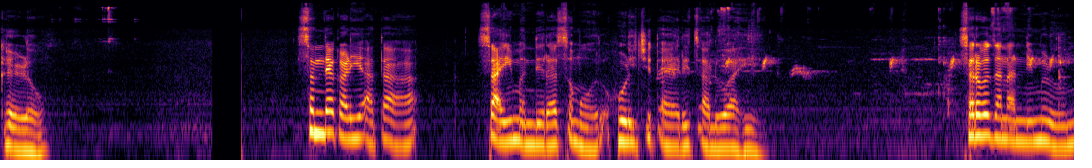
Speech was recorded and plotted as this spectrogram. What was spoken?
खेळलो. संध्याकाळी आता साई मंदिरासमोर होळीची तयारी चालू आहे. सर्वजणांनी मिळून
